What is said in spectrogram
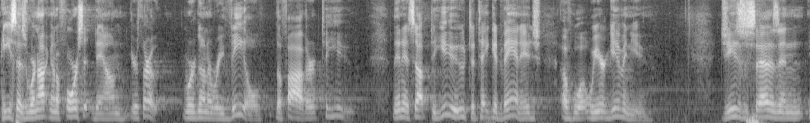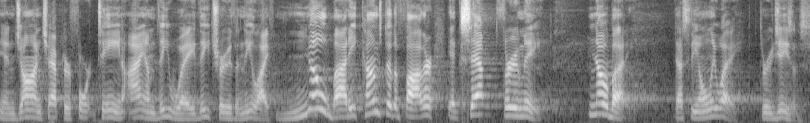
He says, We're not going to force it down your throat we're going to reveal the Father to you. Then it's up to you to take advantage of what we are giving you. Jesus says in, in John chapter 14, I am the way, the truth, and the life. Nobody comes to the Father except through me. Nobody. That's the only way, through Jesus.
